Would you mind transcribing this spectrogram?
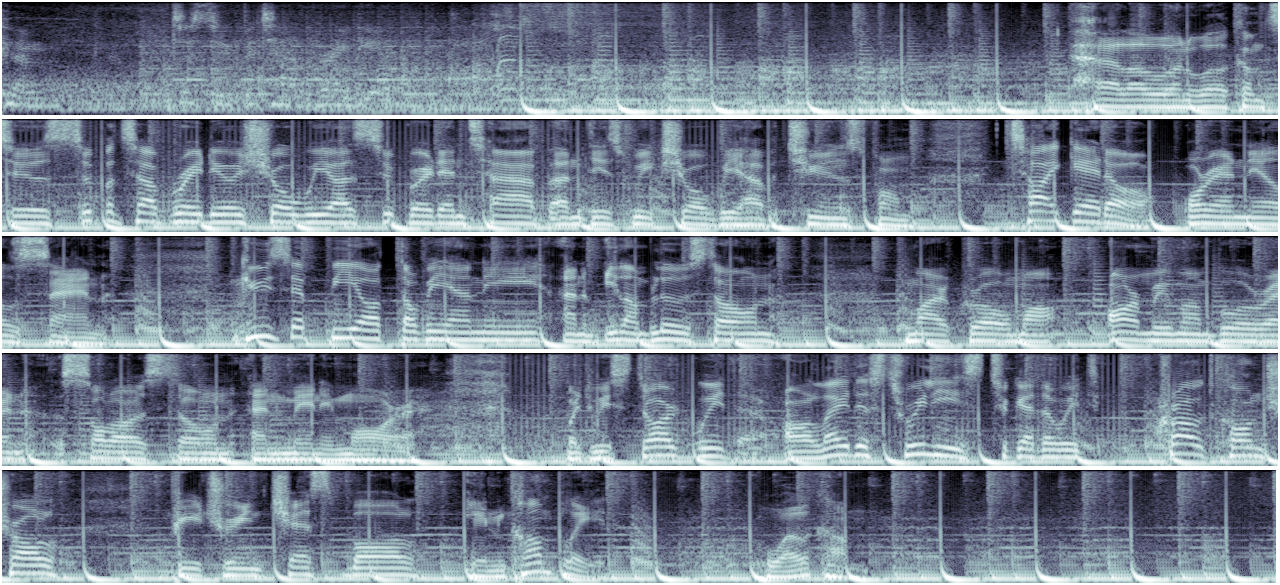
Welcome to Super Tab Radio. Hello and welcome to Super Tab Radio Show. We are Super 8 and Tab, and this week's show we have tunes from Taygeto, Orjan Nilsen, Giuseppe Ottaviani, and Ilan Bluestone, Mark Roma, Armin van Buuren, Solarstone, and many more. But we start with our latest release together with Crowd Control featuring Jess Ball Incomplite. Welcome.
